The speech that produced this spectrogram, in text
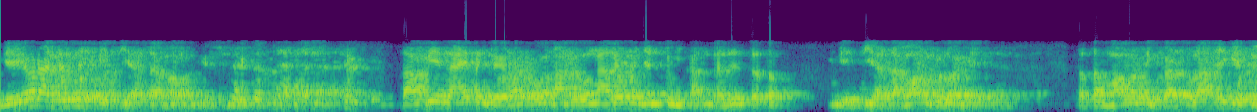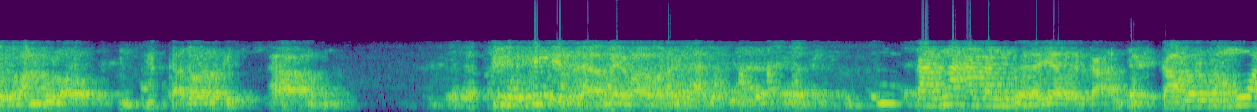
Dia orang dulu biasa mau. Tapi naik ke daerah orang ngambil ngalir menyentuhkan. Jadi tetap biasa mau kalau gitu. Tetap mau tinggal sholat gitu tuan pulau. Gak sholat gitu. Karena akan bahaya sekali kalau semua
